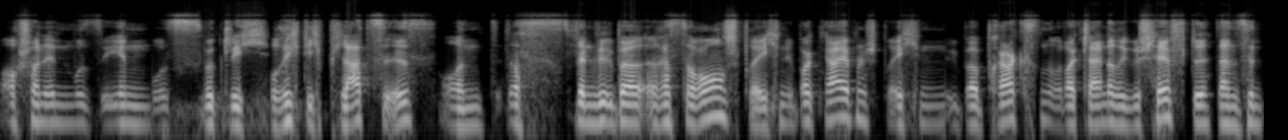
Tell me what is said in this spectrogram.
auch schon in Museen, wo es wirklich wo richtig Platz ist. Und das, wenn wir über Restaurants sprechen, über Kneipen sprechen, über Praxen oder kleinere Geschäfte, dann sind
